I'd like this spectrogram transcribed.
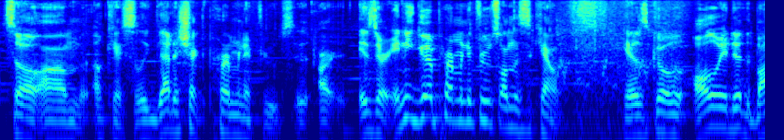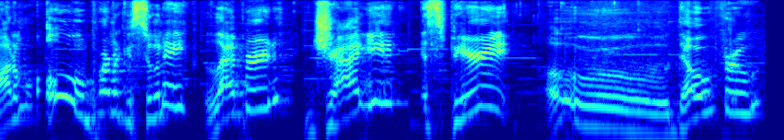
so, um, okay, so we gotta check permanent fruits. Is, are, is there any good permanent fruits on this account? Okay, let's go all the way to the bottom. Oh, permanent kitsune, leopard, dragon, spirit. Oh, dough fruit.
